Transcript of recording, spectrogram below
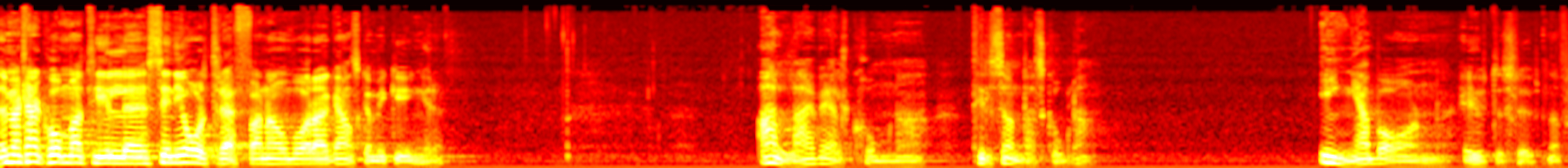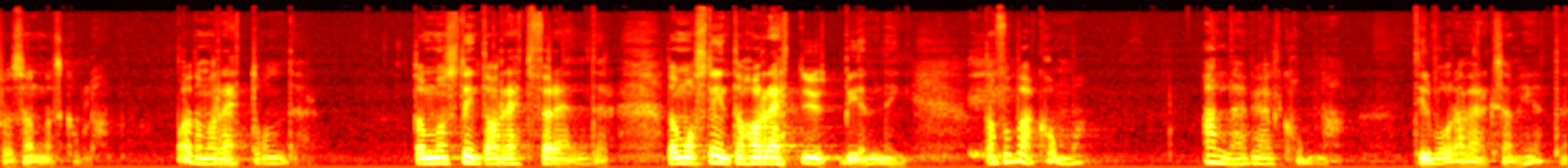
Där man kan komma till eh, seniorträffarna och vara ganska mycket yngre. Alla är välkomna till söndagsskolan. Inga barn är uteslutna från söndagsskolan. Bara de har rätt ålder. De måste inte ha rätt förälder. De måste inte ha rätt utbildning. De får bara komma. Alla är välkomna till våra verksamheter.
